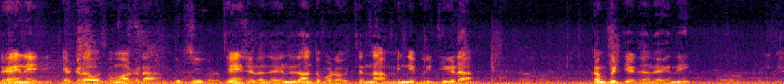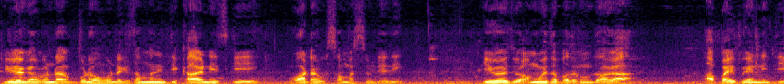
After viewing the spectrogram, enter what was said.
డ్రైనేజీ ఎక్కడ అవసరమో అక్కడ చేయించడం జరిగింది. దాంతోపాటు ఒక చిన్న మినీ బ్రిడ్జి కూడా కంప్లీట్ చేయడం జరిగింది. ఇవే కాకుండా బుడమగుంటకి సంబంధించి కాలనీస్కి వాటర్ సమస్య ఉండేది. ఈరోజు అమృత పథకం ద్వారా ఆ పైప్ లైన్ నుంచి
